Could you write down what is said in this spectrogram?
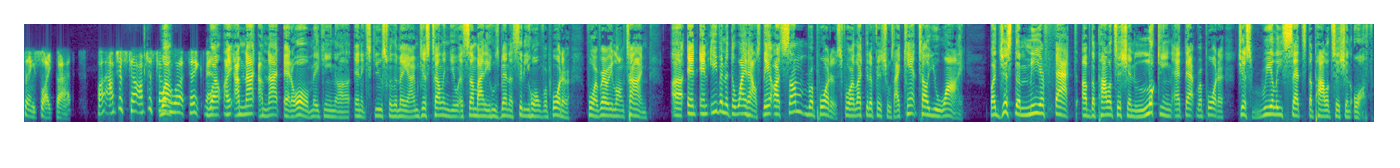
things like that? I, I'm just tell, I'm just telling Well- you what I think, man. Well, I, I'm not. I'm not at all making uh, an excuse for the mayor. I'm just telling you, as somebody who's been a city hall reporter for a very long time, uh, and and even at the White House, there are some reporters for elected officials. I can't tell you why, but just the mere fact of the politician looking at that reporter just really sets the politician off.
